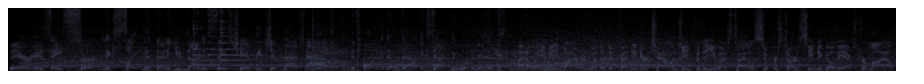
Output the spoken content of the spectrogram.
There is a certain excitement that a United States Championship match has. It's hard to nail down exactly what it is. I know what you mean, Byron. Whether defending or challenging for the U.S. title, superstars seem to go the extra mile.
